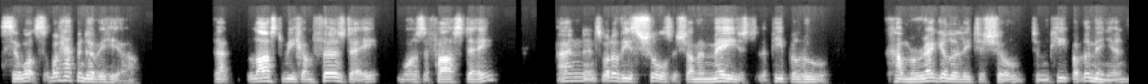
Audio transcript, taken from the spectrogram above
So what's what happened over here? That last week on Thursday was a fast day, and it's one of these shuls which I'm amazed the people who come regularly to shul to keep up the minyan,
